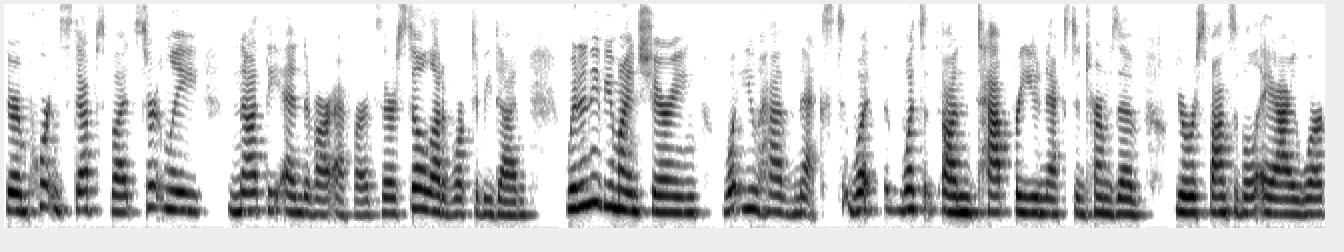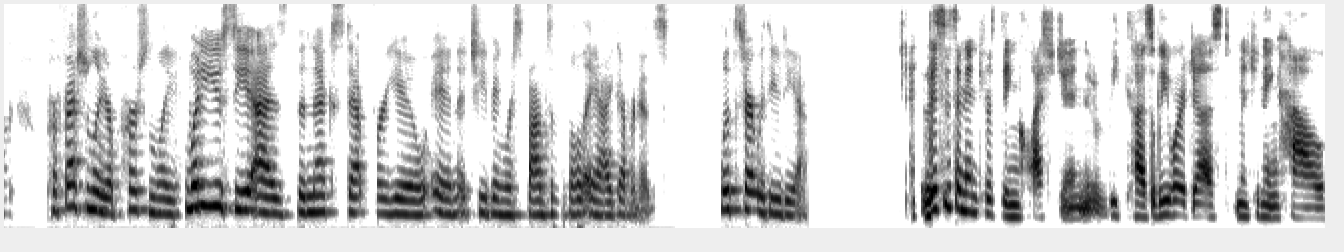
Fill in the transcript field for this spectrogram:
they're important steps, but certainly not the end of our efforts. There's still a lot of work to be done. Would any of you mind sharing what you have next? What what's on tap for you next in terms of your responsible AI work? Professionally or personally, what do you see as the next step for you in achieving responsible AI governance? Let's start with you, Diya. This is an interesting question because we were just mentioning how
